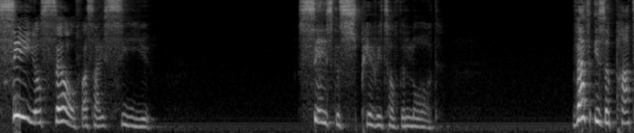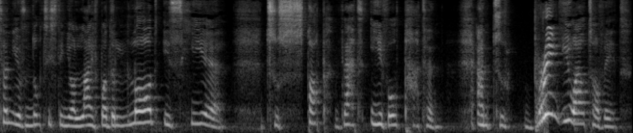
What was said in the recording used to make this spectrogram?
See yourself as I see you, says the Spirit of the Lord. That is a pattern you've noticed in your life, but the Lord is here to stop that evil pattern and to bring you out of it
